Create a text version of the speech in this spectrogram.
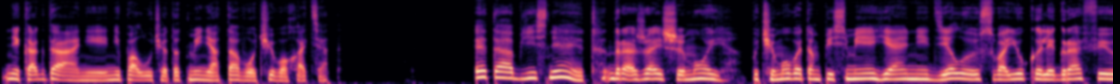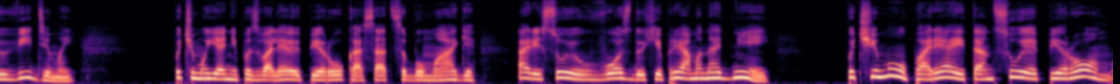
Никогда они не получат от меня того, чего хотят. Это объясняет, дрожайший мой, почему в этом письме я не делаю свою каллиграфию видимой, почему я не позволяю перу касаться бумаги, а рисую в воздухе прямо над ней. Почему, паря и танцуя пером,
